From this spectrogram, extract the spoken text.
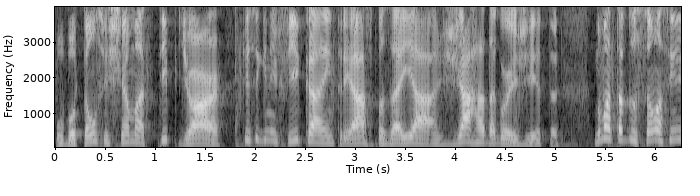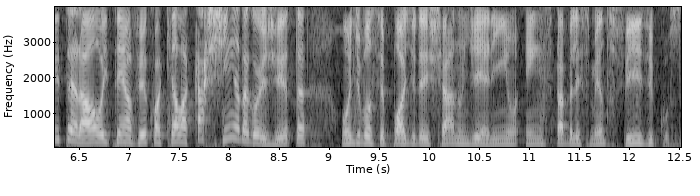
O botão se chama Tip Jar, que significa, entre aspas, aí a jarra da gorjeta. Numa tradução assim literal e tem a ver com aquela caixinha da gorjeta onde você pode deixar um dinheirinho em estabelecimentos físicos.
